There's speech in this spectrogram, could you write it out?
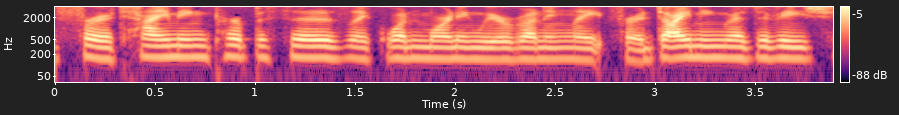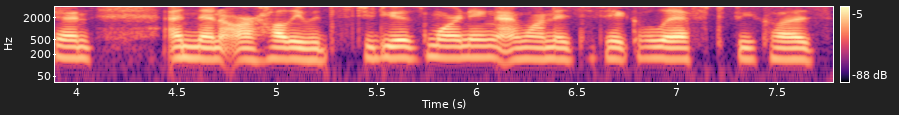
for timing purposes. Like one morning we were running late for a dining reservation, and then our Hollywood Studios morning I wanted to take a lift because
